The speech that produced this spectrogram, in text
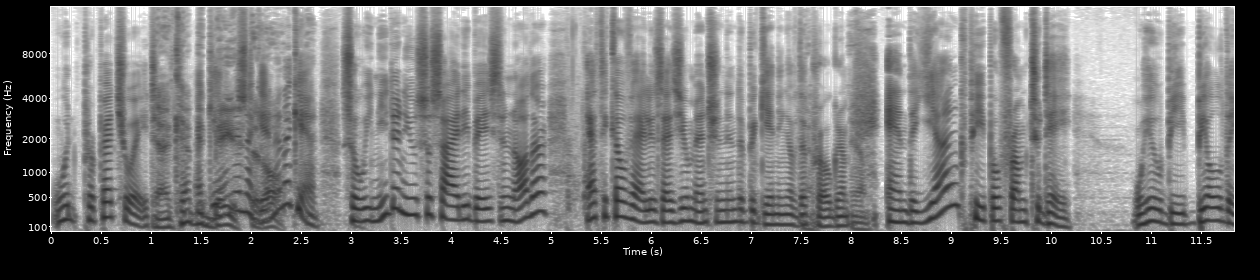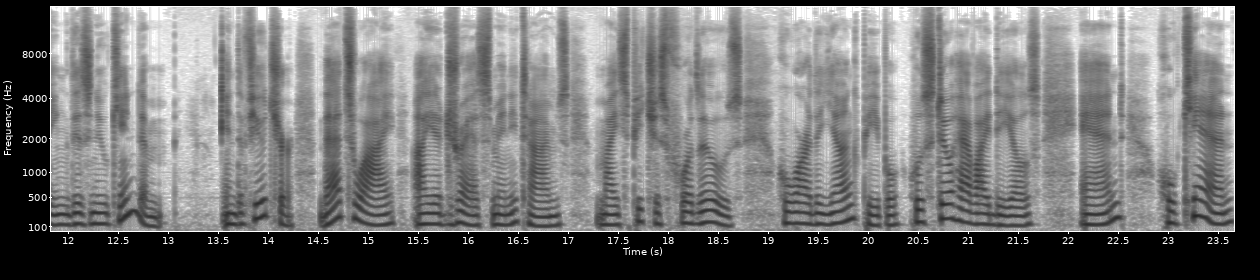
would perpetuate Yeah, it can't be again based and again and again. So we need a new society based on other ethical values, as you mentioned in the beginning of the program. yeah. And the young people from today will be building this new kingdom in the future. That's why I address many times my speeches for those who are the young people who still have ideals and who can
